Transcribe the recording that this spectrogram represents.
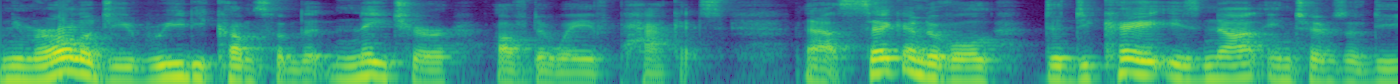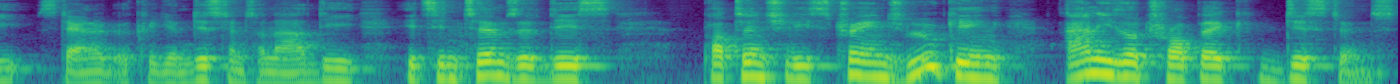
numerology really comes from the nature of the wave packets. Now, second of all, the decay is not in terms of the standard Euclidean distance on RD, it's in terms of this potentially strange looking anisotropic distance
